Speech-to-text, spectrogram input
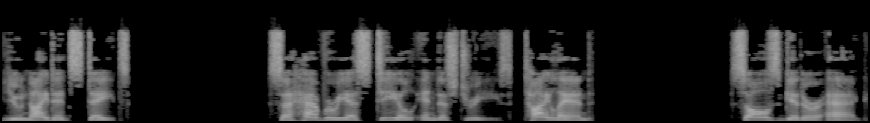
United States Sahaviriya Steel Industries, Thailand Salzgitter AG,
